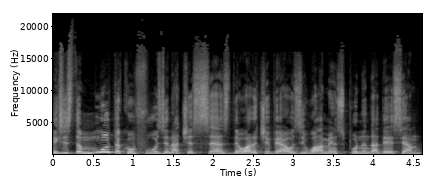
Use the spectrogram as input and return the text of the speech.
Există multă confuzie în acest sens, deoarece vei auzi oameni spunând adesea,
